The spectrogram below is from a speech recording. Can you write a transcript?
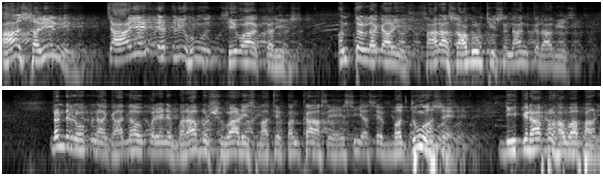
આ શરીરની ચાહે એટલી હું સેવા કરીશ, અંતર લગાડીશ, સારા સાબુણથી સ્નાન કરાવીશ. દંડલોપના ગાદા ઉપર એને બરાબર સુવાડીશ, માથે પંખા હશે એસી હશે, બધું હશે. દીકરા પણ હવા પાણી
